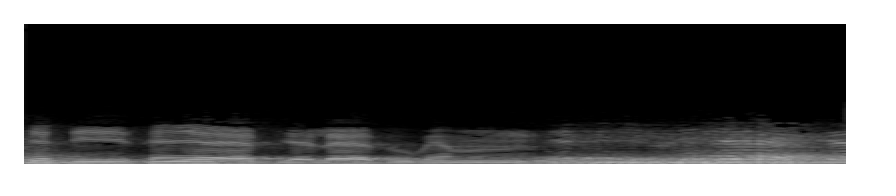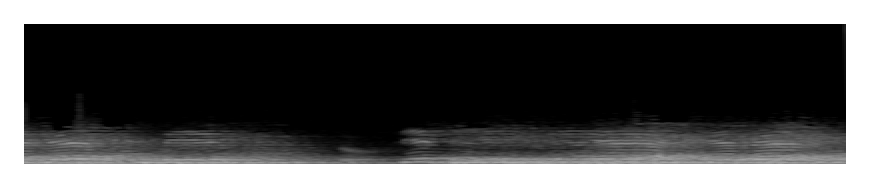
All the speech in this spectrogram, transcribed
ဖြစ်တည်ဆင်းရဲပြည့်လဲသူပင်ဖြစ်တည်ဆင်းရဲပြည့်လဲသူပင်ဖြစ်တည်ဆင်းရဲပြည့်လဲသူ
